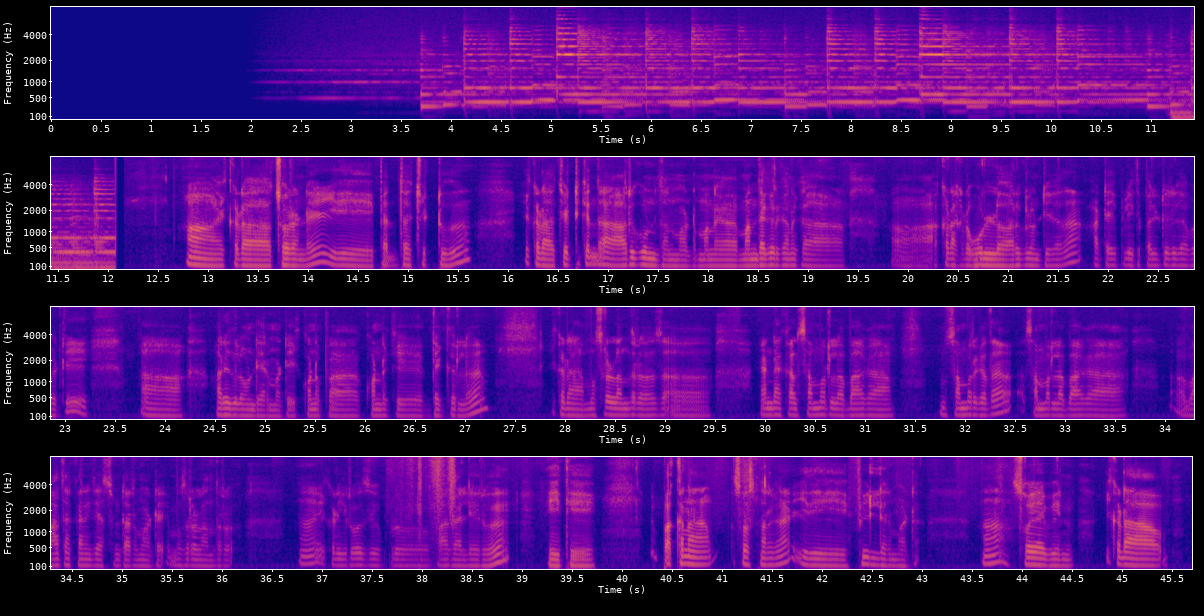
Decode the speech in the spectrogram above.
ఇక్కడ చూడండి ఇది పెద్ద చెట్టు. ఇక్కడ చెట్టు కింద అరుగు ఉందన్నమాట. మన మన దగ్గర కనుక అక్కడక్కడ ఊళ్ళో అరుగులు ఉంటాయి కదా ఆ టైపులో ఇది పల్లెటూరు కాబట్టి అరుగులు ఉండే అనమాట ఈ కొండ కొండకి దగ్గరలో. ఇక్కడ ముసలోళ్ళందరూ ఎండాకాలం సమ్మర్లో బాగా సమ్మర్ కదా సమ్మర్లో బాగా వాతాకాన్ని చేస్తుంటారు అనమాట ముసలోళ్ళందరూ. ఇక్కడ ఈరోజు ఇప్పుడు బాగా లేరు. ఇది పక్కన చూస్తున్నారుగా ఇది ఫీల్డ్ అనమాట సోయాబీన్. ఇక్కడ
